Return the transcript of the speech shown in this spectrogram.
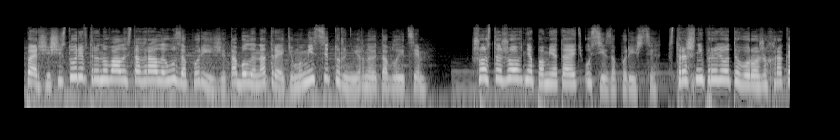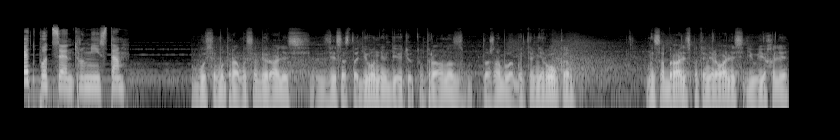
Перші шість турів тренувались та грали у Запоріжжі та були на третьому місці турнірної таблиці. 6 жовтня пам'ятають усі запоріжці. Страшні прильоти ворожих ракет по центру міста. В 8 утра мы собирались здесь на стадионе, в 9 утра у нас должна была быть тренировка. Мы собрались, потренировались и уехали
